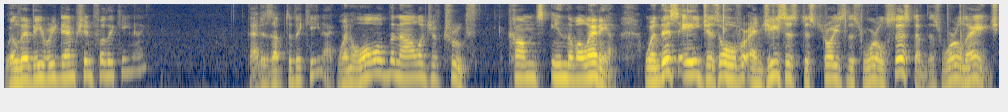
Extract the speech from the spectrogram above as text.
Will there be redemption for the Kenite? That is up to the Kenite. When all the knowledge of truth comes in the millennium, when this age is over and Jesus destroys this world system, this world age,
